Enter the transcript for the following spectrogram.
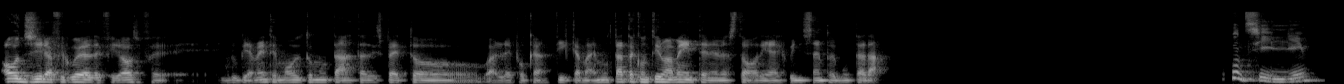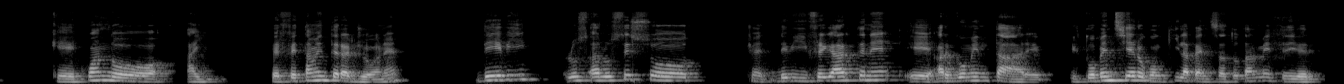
oggi la figura del filosofo è indubbiamente molto mutata rispetto all'epoca antica, ma è mutata continuamente nella storia e quindi sempre muterà. Consigli che quando hai perfettamente ragione, devi lo, allo stesso, cioè devi fregartene e argomentare il tuo pensiero con chi la pensa totalmente diver-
